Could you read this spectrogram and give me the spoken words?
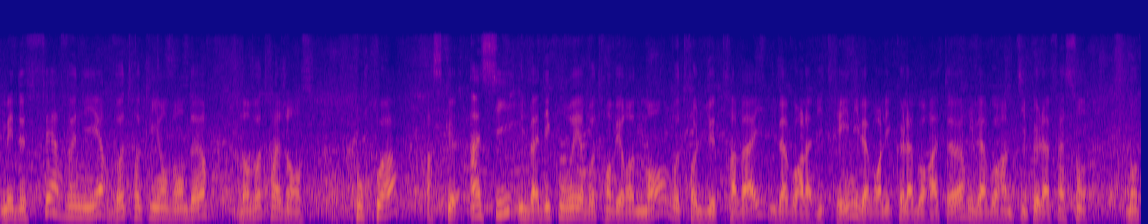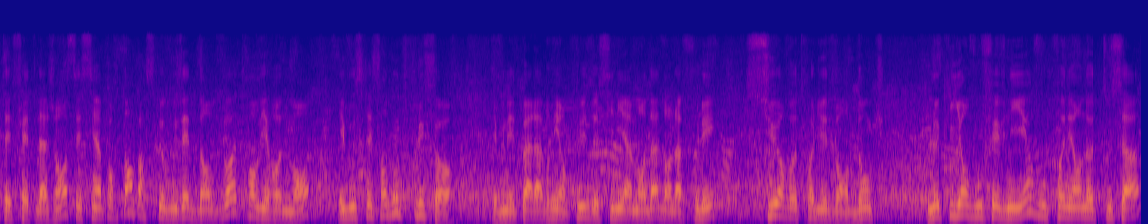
mais de faire venir votre client vendeur dans votre agence. Pourquoi Parce que ainsi, il va découvrir votre environnement, votre lieu de travail, il va voir la vitrine, il va voir les collaborateurs, il va voir un petit peu la façon dont est faite l'agence. Et c'est important parce que vous êtes dans votre environnement et vous serez sans doute plus fort. Et vous n'êtes pas à l'abri en plus de signer un mandat dans la foulée sur votre lieu de vente. Donc, le client vous fait venir, vous prenez en note tout ça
